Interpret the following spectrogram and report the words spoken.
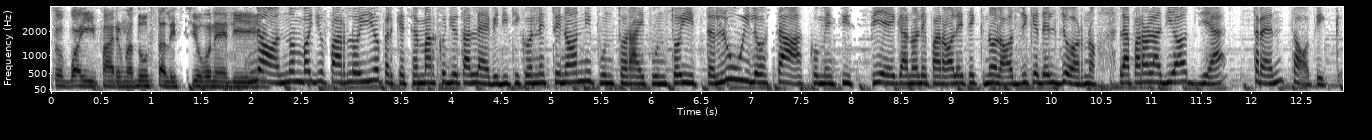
tu Vuoi fare una dotta lezione di. No, non voglio farlo io perché c'è Marco Diotallevi di ticonnettoinonni.rai.it. Lui lo sa come si spiegano le parole tecnologiche del giorno. La parola di oggi è trend topic.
